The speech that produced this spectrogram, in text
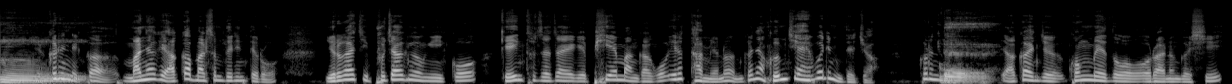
음, 예, 그러니까 만약에 아까 말씀드린 대로 여러 가지 부작용이 있고 개인 투자자에게 피해만 가고 이렇다면은 그냥 금지해 버리면 되죠. 그런데 네, 아까 이제 공매도라는 것이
